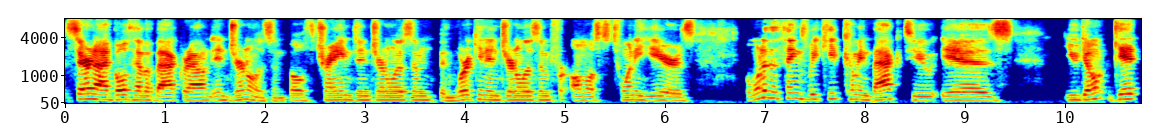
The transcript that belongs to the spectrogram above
Sarah and I both have a background in journalism, both trained in journalism, been working in journalism for almost 20 years. But one of the things we keep coming back to is you don't get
